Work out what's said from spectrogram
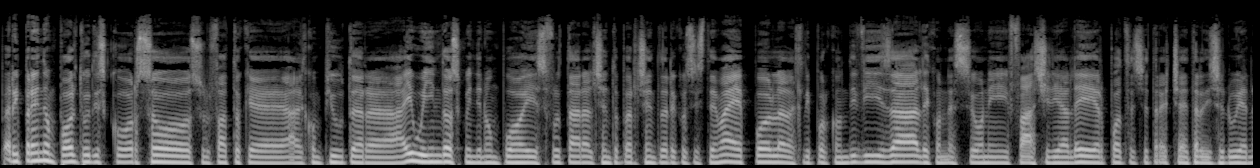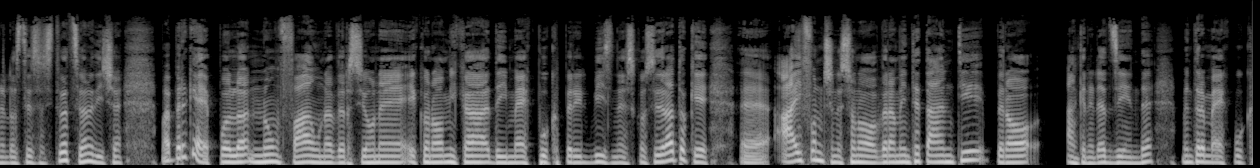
riprende un po' il tuo discorso sul fatto che al computer hai Windows, quindi non puoi sfruttare al 100% dell'ecosistema Apple, la clipboard condivisa, le connessioni facili alle AirPods, eccetera, eccetera. Dice lui è nella stessa situazione. Dice: Ma perché Apple non fa una versione economica dei MacBook per il business? Considerato che eh, iPhone ce ne sono veramente tanti, però anche nelle aziende, mentre MacBook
